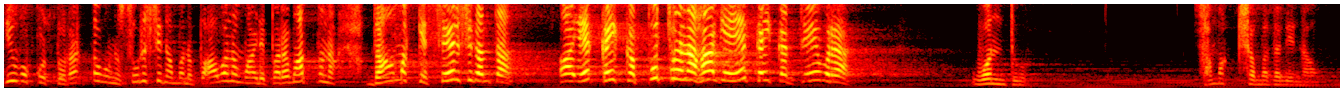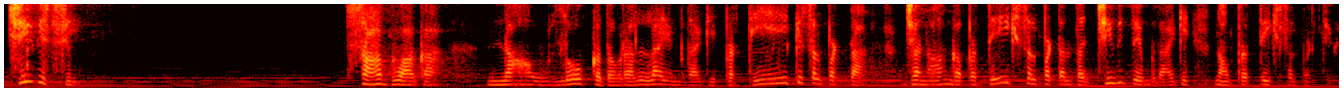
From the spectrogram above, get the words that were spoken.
ಜೀವ ಕೊಟ್ಟು ರಕ್ತವನ್ನು ಸುರಿಸಿ ನಮ್ಮನ್ನು ಪಾವನ ಮಾಡಿ ಪರಮಾತ್ಮನ ಧಾಮಕ್ಕೆ ಸೇರಿಸಿದಂಥ ಆ ಏಕೈಕ ಪುತ್ರನ ಹಾಗೆ ಏಕೈಕ ದೇವರ ಒಂದು ಸಮಕ್ಷಮದಲ್ಲಿ ನಾವು ಜೀವಿಸಿ ಸಾಗುವಾಗ ನಾವು ಲೋಕದವರಲ್ಲ ಎಂಬುದಾಗಿ ಪ್ರತ್ಯೇಕಿಸಲ್ಪಟ್ಟ ಜನಾಂಗ ಪ್ರತ್ಯೇಕಿಸಲ್ಪಟ್ಟಂಥ ಜೀವಿತ ಎಂಬುದಾಗಿ ನಾವು ಪ್ರತ್ಯೇಕಿಸಲ್ಪಡ್ತೀವಿ.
